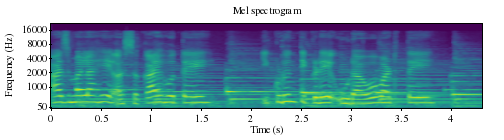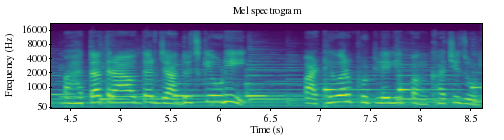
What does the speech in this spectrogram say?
आज मला हे असं काय होतंय? इकडून तिकडे उडावं वाटतंय. पाहतात राव तर जादूच केवढी. पाठीवर फुटलेली पंखाची जोडी.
